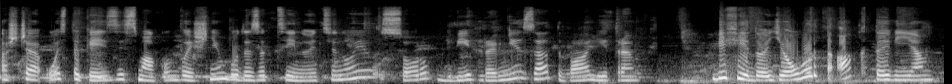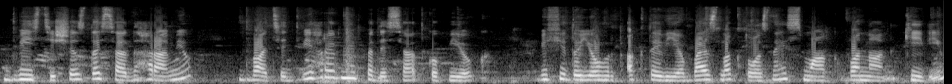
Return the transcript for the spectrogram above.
А ще ось такий зі смаком вишні буде з акційною ціною 42 гривні за 2 літри. Біфідо йогурт Активія 260 грамів 22 гривні 50 копійок. Біфідо йогурт Активія безлактозний смак банан ківі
